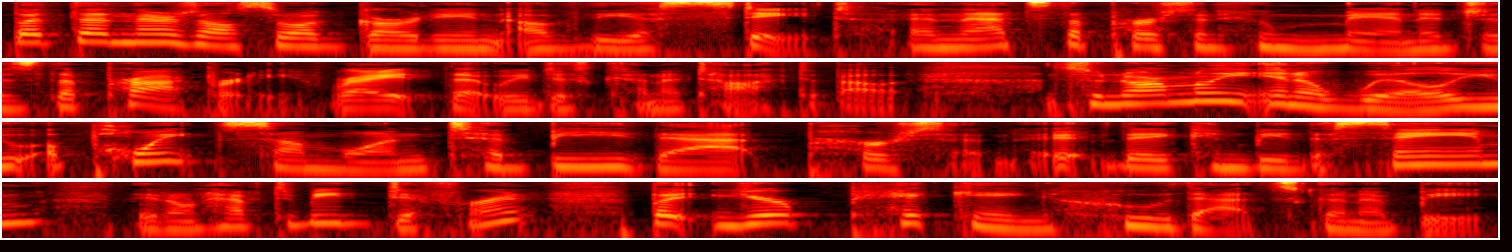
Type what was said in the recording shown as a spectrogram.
But then there's also a guardian of the estate, and that's the person who manages the property, right? That we just kind of talked about. So normally in a will, you appoint someone to be that person. It, they can be the same, they don't have to be different, but you're picking who that's going to be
